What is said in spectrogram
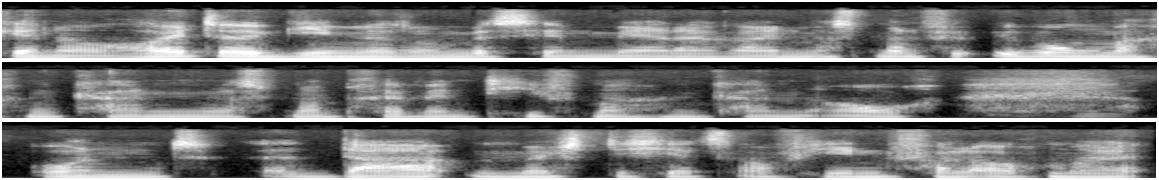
genau, heute gehen wir so ein bisschen mehr da rein, was man für Übungen machen kann, was man präventiv machen kann auch. Und da möchte ich jetzt auf jeden Fall auch mal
